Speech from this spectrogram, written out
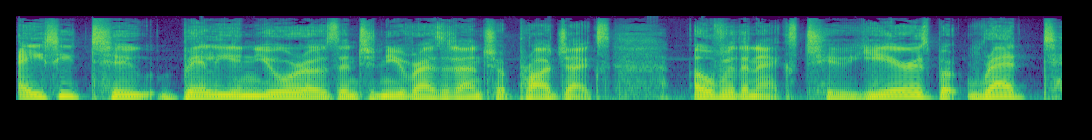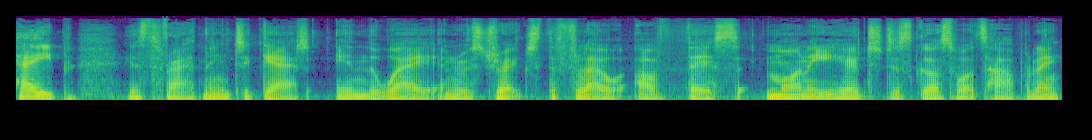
82 billion euros into new residential projects over the next two years. But red tape is threatening to get in the way and restrict the flow of this money. Here to discuss what's happening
